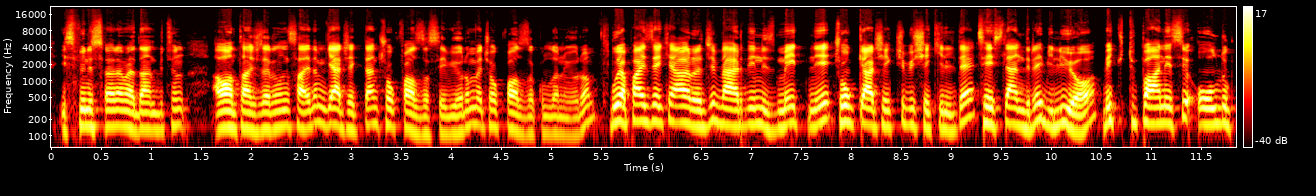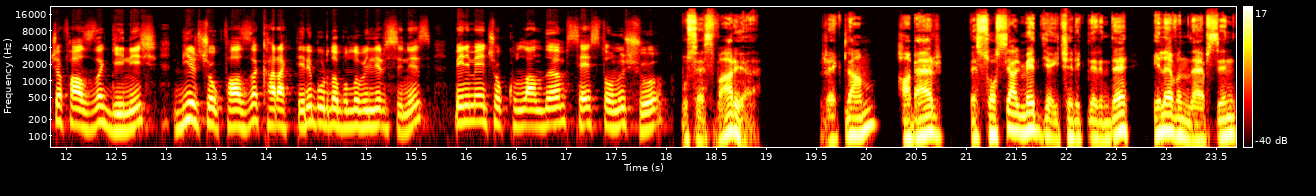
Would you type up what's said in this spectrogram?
ismini söylemeden bütün avantajlarını saydım. Gerçekten çok fazla seviyorum ve çok fazla kullanıyorum. Bu yapay zeka aracı verdiğiniz metni çok gerçekçi bir şekilde seslendirebiliyor ve kütüphanesi oldukça fazla geniş. Birçok fazla karakteri burada bulabilirsiniz. Benim en çok kullandığım ses tonu şu. Bu ses var ya, reklam, haber ve sosyal medya içeriklerinde Eleven Labs'in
